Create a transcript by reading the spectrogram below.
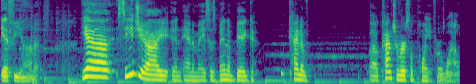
iffy on it. Yeah, CGI in animes has been a big kind of uh, controversial point for a while.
